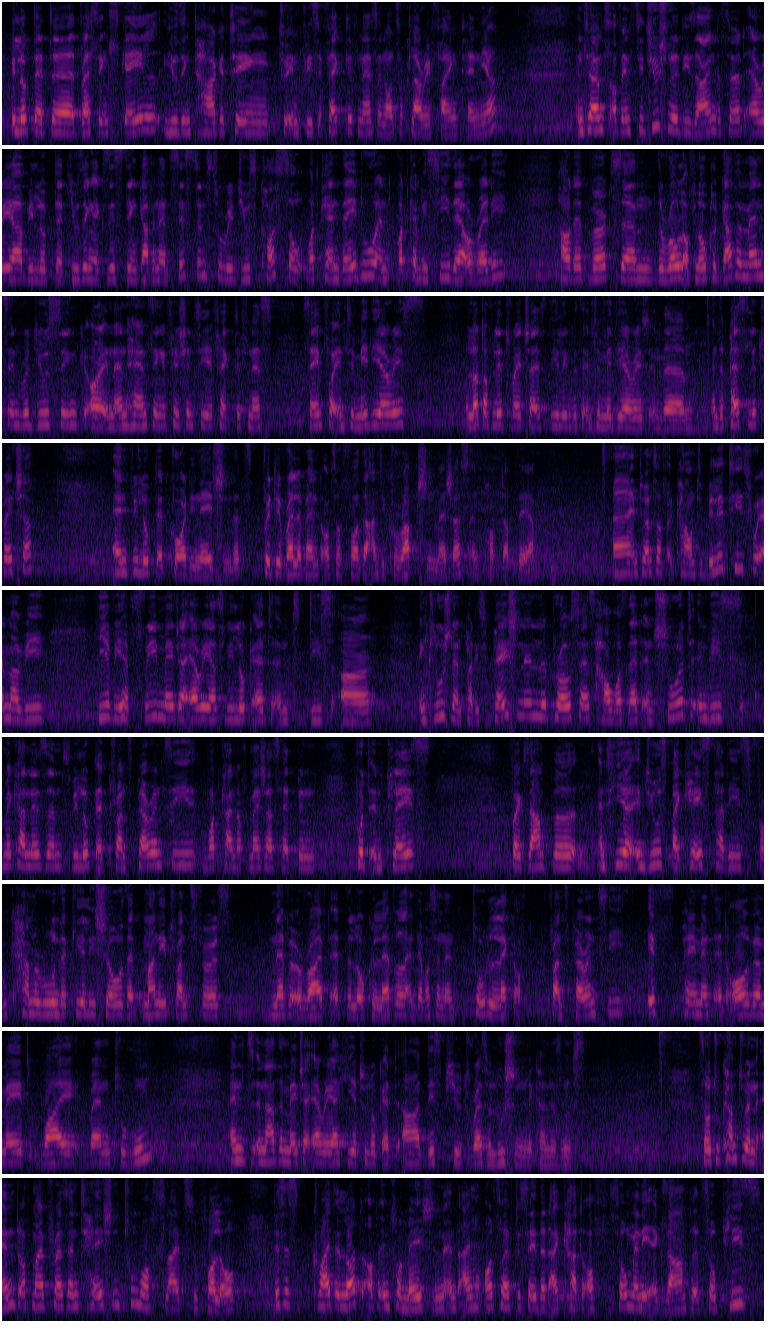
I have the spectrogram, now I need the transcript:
We looked at uh, addressing scale, using targeting to increase effectiveness and also clarifying tenure. In terms of institutional design, the third area, we looked at using existing governance systems to reduce costs. So what can they do and what can we see there already? How that works, um, the role of local governments in reducing or in enhancing efficiency, effectiveness. Same for intermediaries. A lot of literature is dealing with intermediaries in the, in the PES literature. And we looked at coordination. That's pretty relevant also for the anti-corruption measures and popped up there. Uh, in terms of accountability through MRV, here we have three major areas we look at, and these are inclusion and participation in the process. How was that ensured in these mechanisms? We looked at transparency, what kind of measures had been put in place. For example, and here induced by case studies from Cameroon that clearly show that money transfers never arrived at the local level and there was a total lack of transparency if payments at all were made, why, when, to whom. And another major area here to look at are dispute resolution mechanisms. So to come to an end of my presentation, two more slides to follow. This is quite a lot of information and I also have to say that I cut off so many examples. So please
